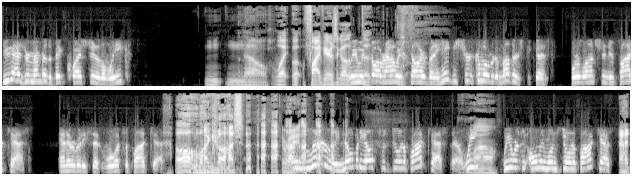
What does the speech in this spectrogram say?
you guys remember the big question of the week? N- no. Wait, uh, five years ago, We would the- go around, we'd tell everybody, "Hey, be sure to come over to Mother's because we're launching a new podcast." And everybody said, well, "What's a podcast?" Oh my gosh! I mean, literally, nobody else was doing a podcast there. We Wow. we were the only ones doing a podcast At-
